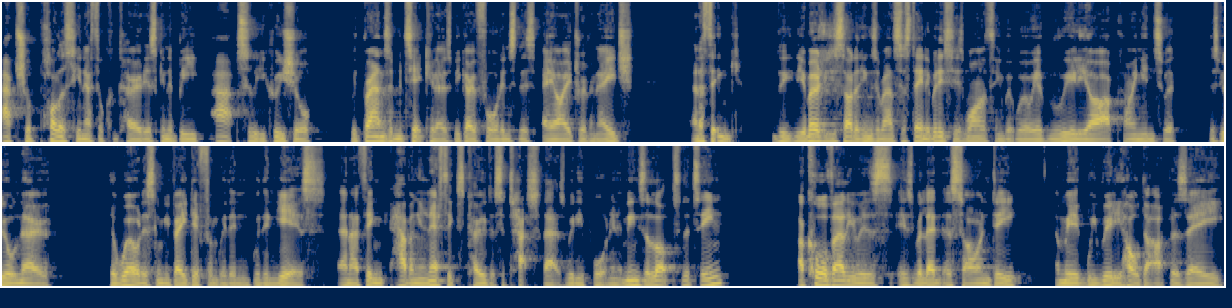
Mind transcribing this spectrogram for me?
actual policy and ethical code is going to be absolutely crucial with brands in particular as we go forward into this AI driven age. And I think the, the emergency side of things around sustainability is one thing, but where we really are coming into it, as we all know, the world is going to be very different within within years. And I think having an ethics code that's attached to that is really important, and it means a lot to the team. Our core value is is relentless R and D, and we we really hold that up as a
